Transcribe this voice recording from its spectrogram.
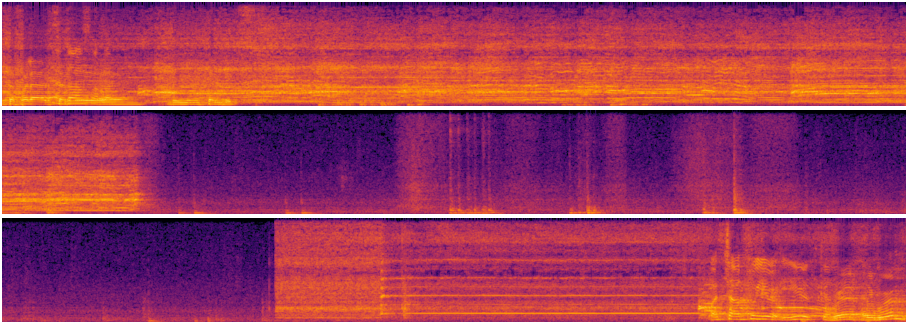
esta fue la versión de, de Jimi Hendrix. Watch out for your ears. el weón,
